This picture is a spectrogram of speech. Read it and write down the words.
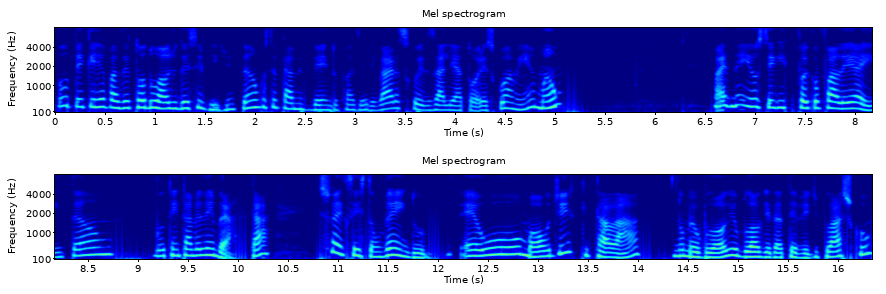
vou ter que refazer todo o áudio desse vídeo. Então você está me vendo fazer várias coisas aleatórias com a minha mão, mas nem eu sei o que foi que eu falei aí. Então vou tentar me lembrar, tá? Isso aí que vocês estão vendo é o molde que está lá no meu blog, o blog da TV de Plástico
